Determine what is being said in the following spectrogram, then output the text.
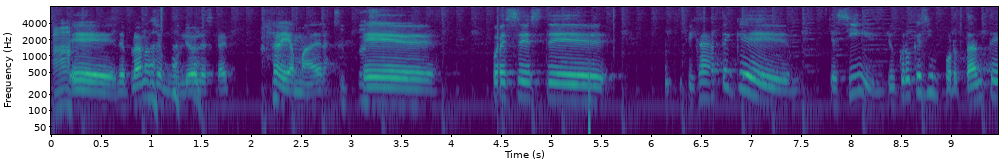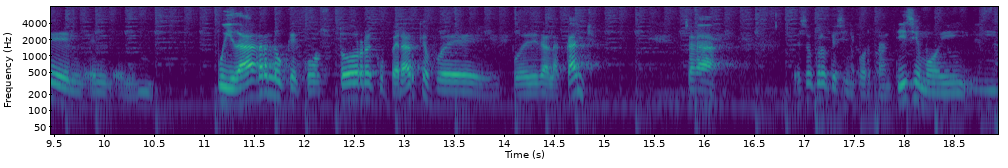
Ah. Eh, de plano se murió el Skype, la llamadera. pues. Eh, pues este, fíjate que, que, sí, yo creo que es importante el cuidar lo que costó recuperar, que fue poder ir a la cancha. O sea, eso creo que es importantísimo. Y,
